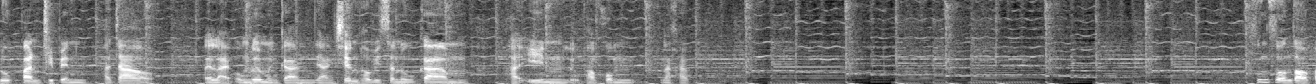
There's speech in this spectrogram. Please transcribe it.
รูปปั้นที่เป็นพระเจ้าหลาย ๆ องค์ด้วยเหมือนกัน อย่างเช่น พระวิษณุกรรม พระอินทร์หรือพระพรหมนะครับซึ่งโซนต่อไป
